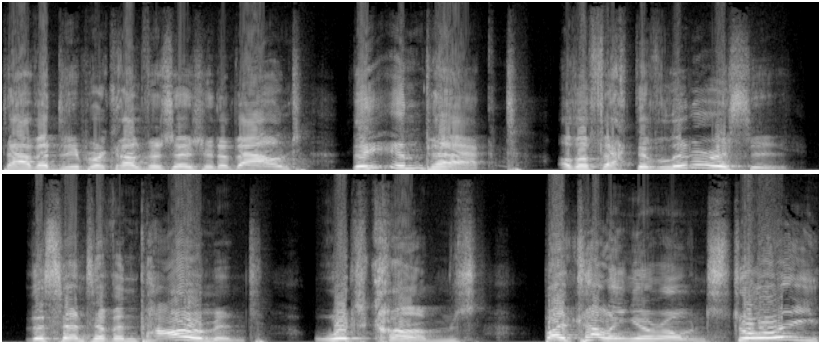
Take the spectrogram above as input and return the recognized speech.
to have a deeper conversation about the impact of effective literacy, the sense of empowerment which comes by telling your own story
